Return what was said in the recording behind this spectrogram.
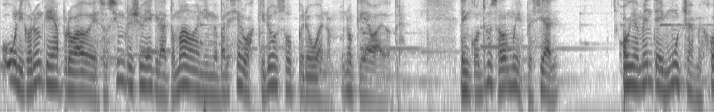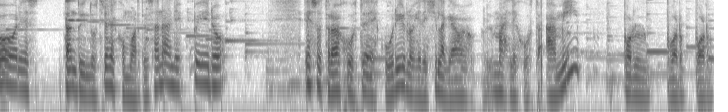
único, nunca había probado eso. Siempre yo veía que la tomaban y me parecía algo asqueroso, pero bueno, no quedaba de otra. Le encontré un sabor muy especial. Obviamente hay muchas mejores, tanto industriales como artesanales, pero eso es trabajo de ustedes descubrirlos y elegir la que más les gusta. A mí, por, por, por,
